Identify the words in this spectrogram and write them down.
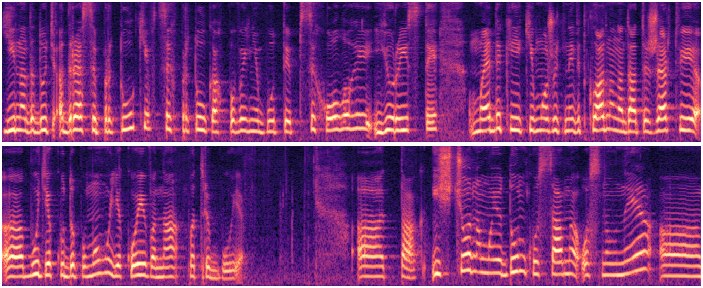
Їй нададуть адреси притулків. В цих притулках повинні бути психологи, юристи, медики, які можуть невідкладно надати жертві е, будь-яку допомогу, якої вона потребує. А, так, і що, на мою думку, саме основне, а,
